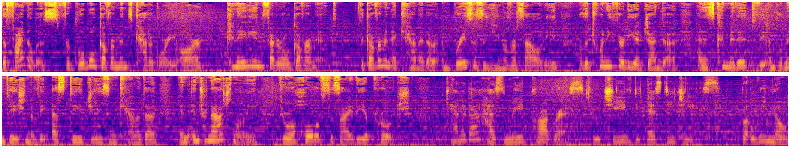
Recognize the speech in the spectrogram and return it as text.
The finalists for Global Governments category are Canadian Federal Government. The Government of Canada embraces the universality of the 2030 Agenda and is committed to the implementation of the SDGs in Canada and internationally through a whole of society approach. Canada has made progress to achieve the SDGs, but we know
